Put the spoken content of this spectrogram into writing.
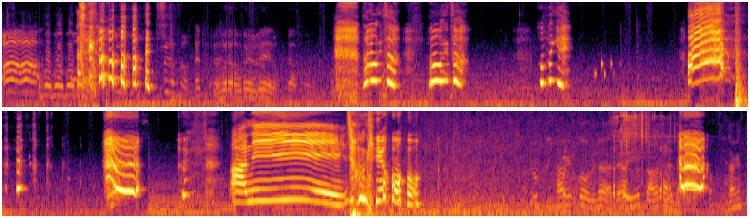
아, 아. 뭐. 뭐야, 왜, 왜? 도망쳐 도망쳐 어떡해 아 아니 저기요 이상했어, 루시아야. 내가 이럴 줄 알았어. 이상했어.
